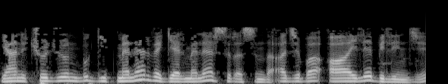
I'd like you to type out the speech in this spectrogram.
Yani çocuğun bu gitmeler ve gelmeler sırasında acaba aile bilinci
